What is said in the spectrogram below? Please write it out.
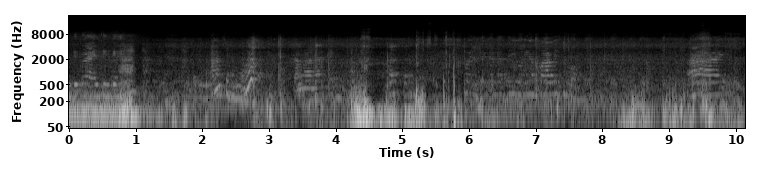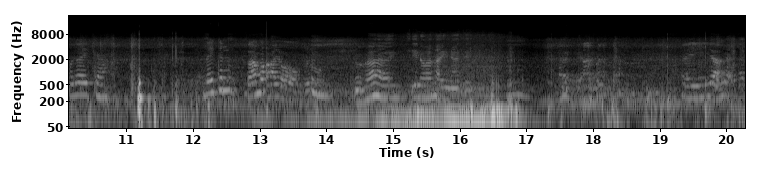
hindi ko naintindihan. Pagay ka. Pagay ka. Sama kayo. Oh, hi. Sino ang hi natin? Hiya. Hiya.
